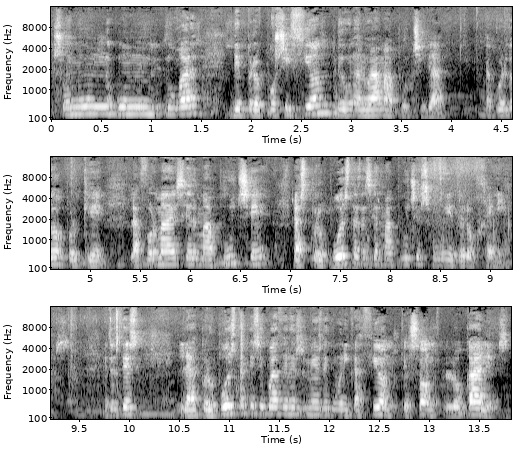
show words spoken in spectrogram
son un lugar de proposición de una nueva mapuchidad. ¿De acuerdo? Porque la forma de ser mapuche, las propuestas de ser mapuche son muy heterogéneas. Entonces, la propuesta que se puede hacer en los medios de comunicación, que son locales,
